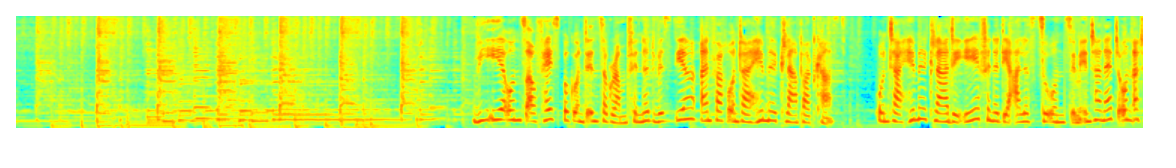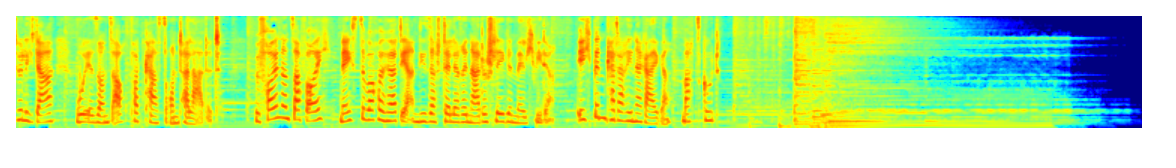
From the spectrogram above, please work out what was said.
Wie ihr uns auf Facebook und Instagram findet, wisst ihr einfach unter Himmelklar Podcast. Unter himmelklar.de findet ihr alles zu uns im Internet und natürlich da, wo ihr sonst auch Podcast runterladet. Wir freuen uns auf euch. Nächste Woche hört ihr an dieser Stelle Renato Schlegelmilch wieder. Ich bin Katharina Geiger. Macht's gut.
